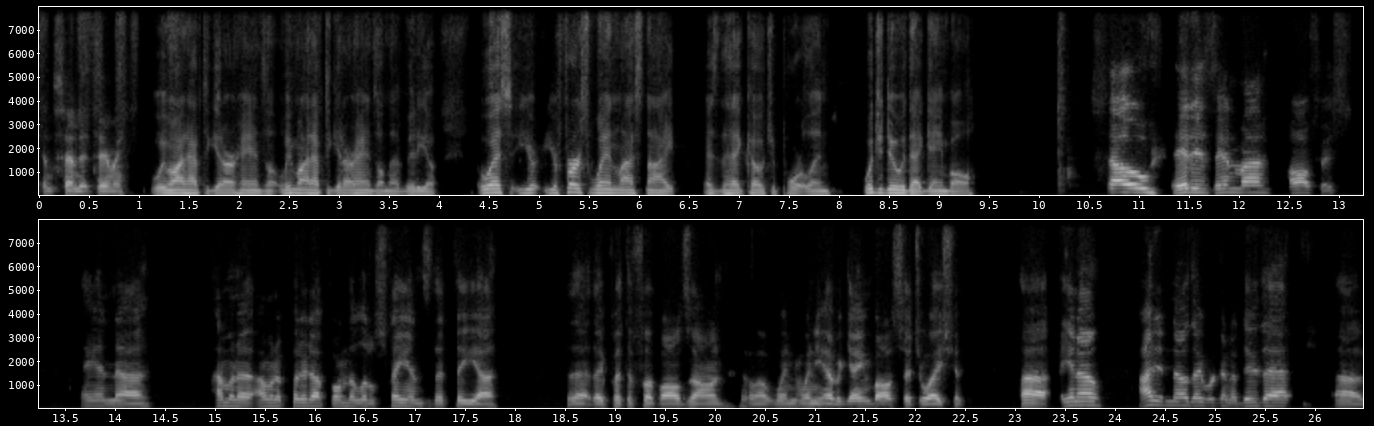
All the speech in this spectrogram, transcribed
can send it to me. We might have to get our hands on. We might have to get our hands on that video. Wes, your your first win last night as the head coach of Portland. What'd you do with that game ball? So it is in my office, and uh, I'm gonna I'm gonna put it up on the little stands that the uh, that they put the footballs on uh, when when you have a game ball situation. Uh, you know, I didn't know they were to do that. Uh,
